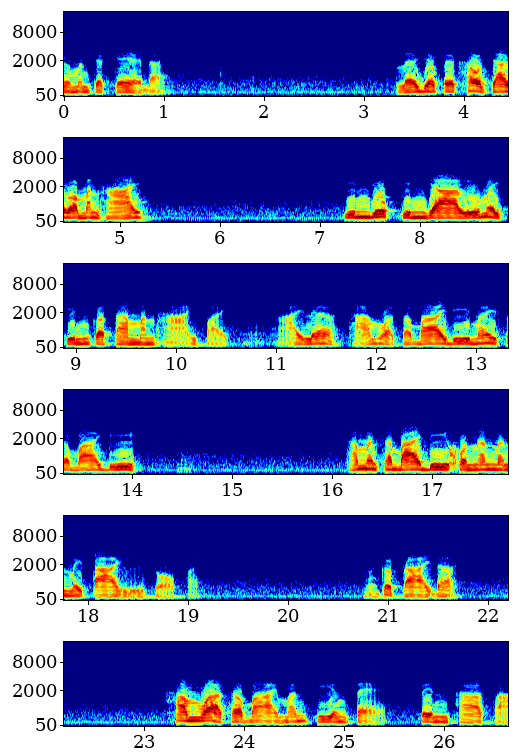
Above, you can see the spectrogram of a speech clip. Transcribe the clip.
ว่ามันจะแก้ได้ แล้วอย่าไปเข้าใจว่ามันหาย กินยกกินยาหรือไม่กินก็ตามมันหายไป หายแล้ว ถามว่าสบายดีไหมสบายดี ถ้ามันสบายดีคนนั้นมันไม่ตายหรือต่อไป มันก็ตายได้คำว่าสบายมันเพียงแต่เป็นภาษา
